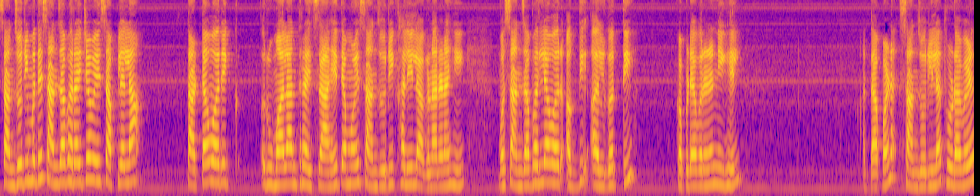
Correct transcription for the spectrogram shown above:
सांजोरीमध्ये सांजा भरायच्या वेळेस आपल्याला ताटावर एक रुमाल अंथरायचा आहे. त्यामुळे सांजोरी खाली लागणार नाही व सांजा भरल्यावर अगदी अलगत ती कपड्यावरनं निघेल. आता आपण सांजोरीला थोडा वेळ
